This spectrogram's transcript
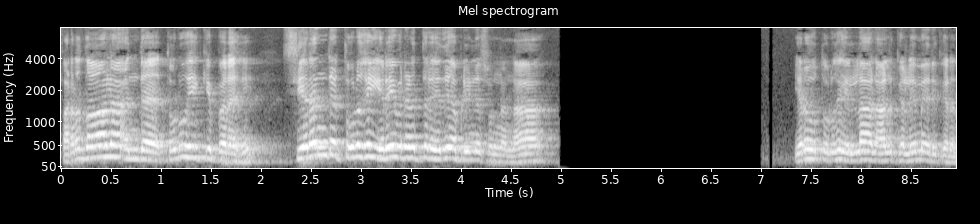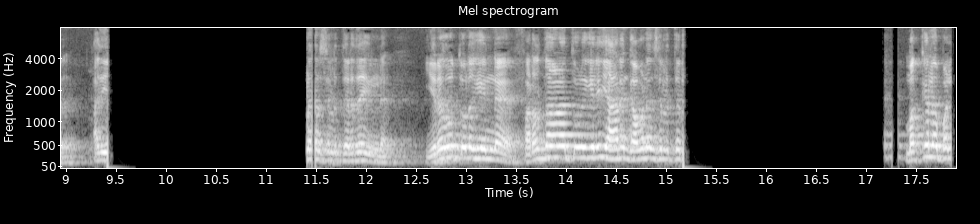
பரதான அந்த தொழுகைக்கு பிறகு சிறந்த தொழுகை இறைவனிடத்தில் எது அப்படின்னு சொன்னா இரவு தொழுகை எல்லா நாட்களிலுமே இருக்கிறது. அது கவனம் செலுத்துறதே இல்லை. இரவு தொழுகை என்ன? பரதான தொழுகையில யாரும் கவனம் செலுத்துறது மக்களை பள்ளி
